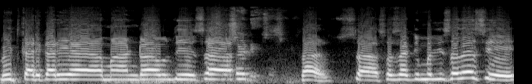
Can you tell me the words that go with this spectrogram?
विविध कार्यकारी अं, मंडळामध्ये स- सोसायटी सोसायटी. स- स- सोसायटीमध्ये सदस्य आहे.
